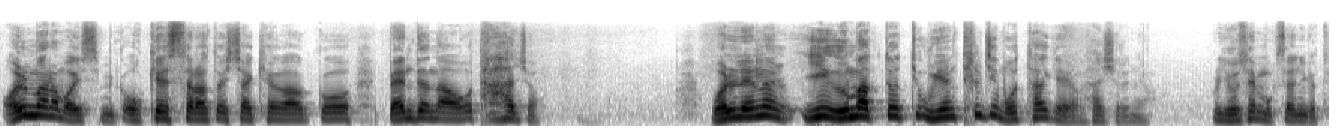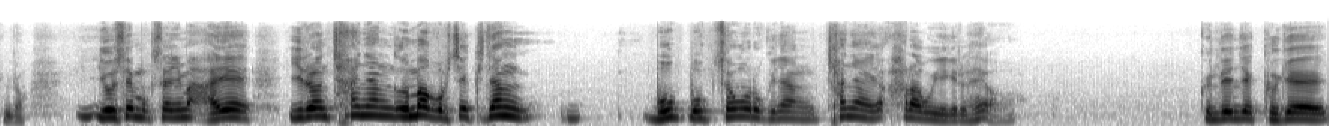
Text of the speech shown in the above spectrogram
얼마나 멋있습니까? 오케스트라도 시작해갖고 밴드 나오고 다 하죠. 원래는 이 음악도 우리는 틀지 못하게 해요. 사실은요. 우리 요새 목사님 같은 경우. 요새 목사님은 아예 이런 찬양 음악 없이 그냥 목, 목성으로 그냥 찬양하라고 얘기를 해요. 근데 이제 그게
